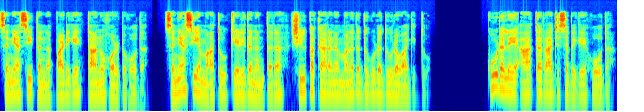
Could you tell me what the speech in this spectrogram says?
ಸನ್ಯಾಸಿ ತನ್ನ ಪಾಡಿಗೆ ತಾನು ಹೊರಟು ಹೋದ ಸನ್ಯಾಸಿಯ ಮಾತು ಕೇಳಿದ ನಂತರ ಶಿಲ್ಪಕಾರನ ಮನದ ದುಗುಡ ದೂರವಾಗಿತ್ತು. ಕೂಡಲೇ ಆತ ರಾಜ್ಯಸಭೆಗೆ ಹೋದ.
